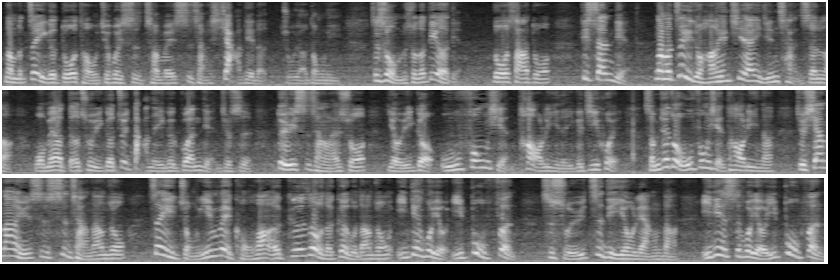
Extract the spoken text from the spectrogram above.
那么这一个多头就会是成为市场下跌的主要动力。这是我们说的第二点。多杀多。第三点，那么这种行情既然已经产生了，我们要得出一个最大的一个观点，就是对于市场来说，有一个无风险套利的一个机会。什么叫做无风险套利呢？就相当于是市场当中这一种因为恐慌而割肉的个股当中，一定会有一部分是属于质地优良的，一定是会有一部分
